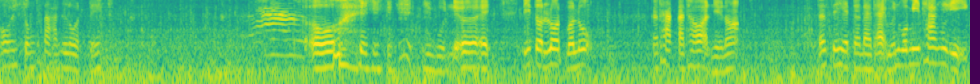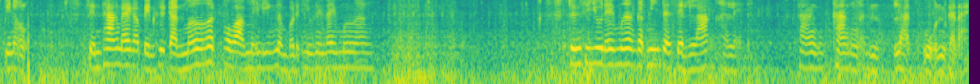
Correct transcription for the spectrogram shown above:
โอ้ยสงสารหลดเด้โอ้ยมีบุญเลยดีต้นรถบ่ลูกกระทักกระทอดอยู่เนาะแต่สิเหตุใดๆได้มันบ่มีทางหลีกพี่น้องเส้นทางใดก็เป็นคือกันเมิด เพราะว่าไม่ลิงน่ะบ่ได้อยู่ในในเมือง ถึงสิอยู่ในเมืองก็มีแต่เส้นลักหั่นแหละ ทางทางลาดปูนก็ได้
